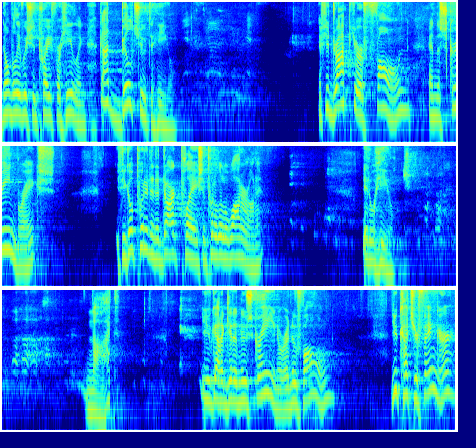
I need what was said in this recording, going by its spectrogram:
don't believe we should pray for healing. God built you to heal. If you drop your phone and the screen breaks, if you go put it in a dark place and put a little water on it, it'll heal. Not. You've got to get a new screen or a new phone. You cut your finger,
